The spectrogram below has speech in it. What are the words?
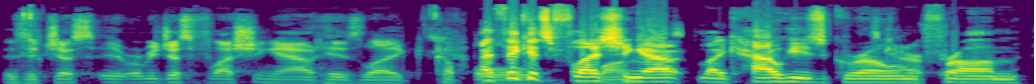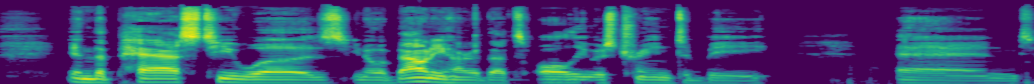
Is it just are we just fleshing out his like couple? I think it's fleshing out like how he's grown from in the past he was, you know, a bounty hunter, that's all he was trained to be. And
